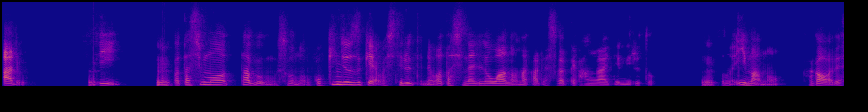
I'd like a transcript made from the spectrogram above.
あるし、うん。私も多分そのご近所付き合いはしてるってね、私なりの輪の中でそうやって考えてみると、うん。その今の香川で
